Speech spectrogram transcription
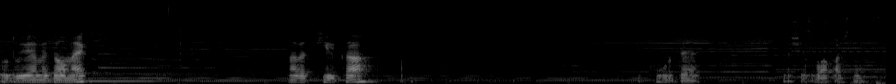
Budujemy domek. Nawet kilka. Kurde. To się złapać nie chce.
